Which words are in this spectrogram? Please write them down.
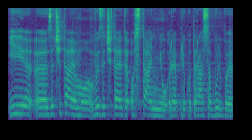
І е, зачитаємо, ви зачитаєте останню репліку Тараса Бульби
